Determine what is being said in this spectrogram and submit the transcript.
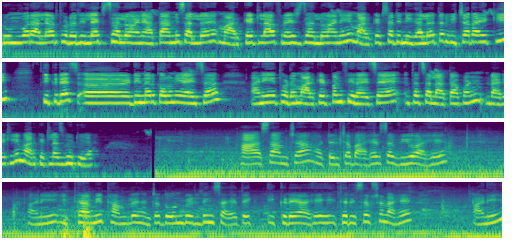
रूमवर आल्यावर थोडं रिलॅक्स झालो आणि आता आम्ही चाललो आहे मार्केटला फ्रेश झालो आणि मार्केटसाठी निघालो आहे तर विचार आहे की तिकडेच डिनर करून यायचं आणि थोडं मार्केट पण फिरायचं आहे तर चला आता आपण डायरेक्टली मार्केटलाच भेटूया. हा असा आमच्या हॉटेलच्या बाहेरचा व्ह्यू आहे. आणि इथे आम्ही थांबलो ह्यांच्या दोन बिल्डिंग्स आहेत. एक इकडे आहे इथे रिसेप्शन आहे आणि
